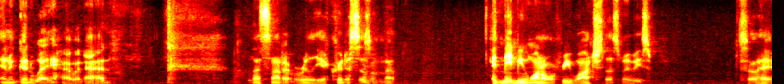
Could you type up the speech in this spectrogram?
in a good way i would add. That's not a really a criticism that it made me want to rewatch those movies. So hey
